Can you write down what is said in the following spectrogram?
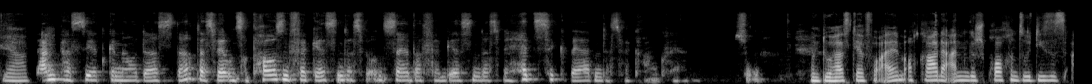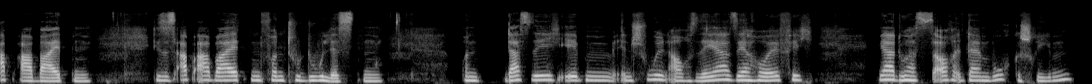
Ja. Dann passiert genau das, ne? dass wir unsere Pausen vergessen, dass wir uns selber vergessen, dass wir hetzig werden, dass wir krank werden. So. Und du hast ja vor allem auch gerade angesprochen, so dieses Abarbeiten, dieses Abarbeiten von To-Do-Listen. Und das sehe ich eben in Schulen auch sehr, sehr häufig. Ja, du hast es auch in deinem Buch geschrieben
